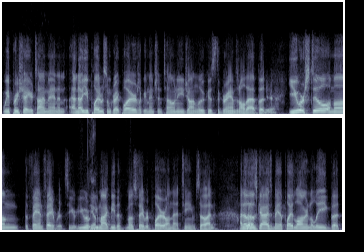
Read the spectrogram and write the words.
we appreciate your time, man. And I know you played with some great players, like we mentioned, Tony, John Lucas, the Grahams, and all that. But yeah. you are still among the fan favorites. You you yep. you might be the most favorite player on that team. So I I know those guys may have played longer in the league, but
